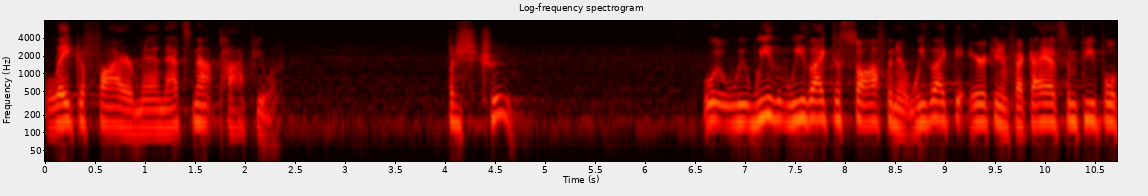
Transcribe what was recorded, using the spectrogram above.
lake of fire, man, that's not popular. But it's true. We, we, we like to soften it. We like to air it. In fact, I have some people,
